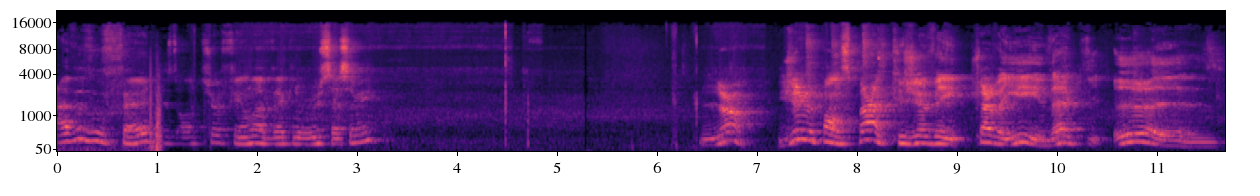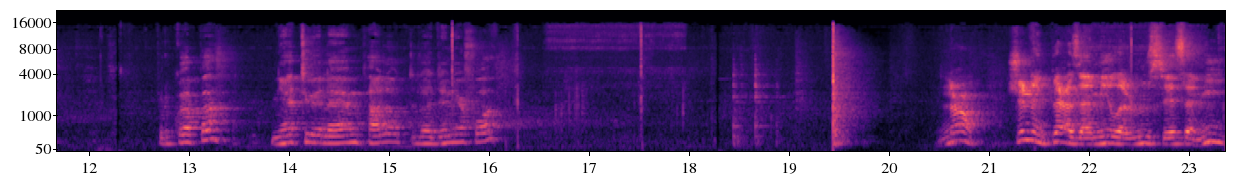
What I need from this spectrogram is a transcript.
Avez-vous fait des autres films avec le rue Sesame? Non, je ne pense pas que je vais travailler avec eux. Pourquoi pas? N'y as-tu aimé pas l'autre- la dernière fois? Non, je n'ai pas aimé la rue Sesame.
